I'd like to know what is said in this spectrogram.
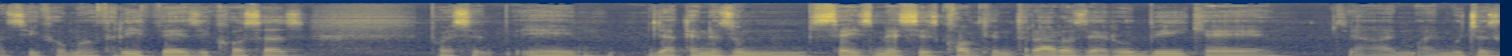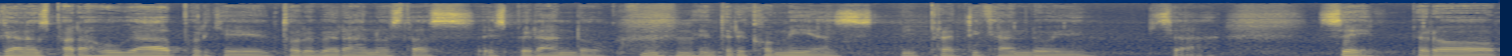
así como motrices y cosas, pues y ya tienes un seis meses concentrados de rugby que hay, muchas ganas para jugar porque todo el verano estás esperando, entre comillas, y practicando. Y, o sea, sí, pero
